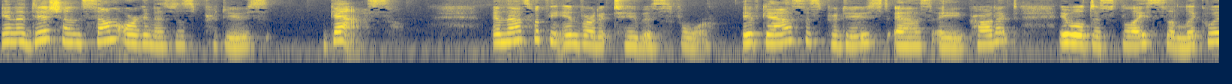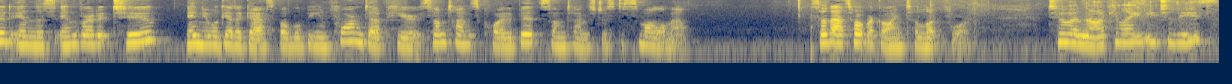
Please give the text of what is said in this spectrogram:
In addition, some organisms produce gas, and that's what the inverted tube is for. If gas is produced as a product, it will displace the liquid in this inverted tube, and you will get a gas bubble being formed up here, sometimes quite a bit, sometimes just a small amount. So that's what we're going to look for. To inoculate each of these,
